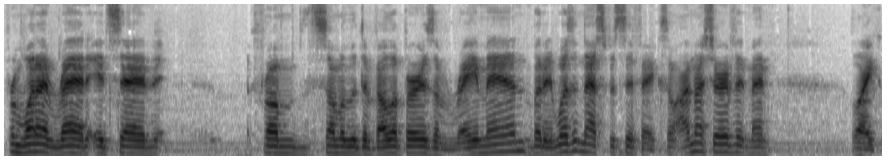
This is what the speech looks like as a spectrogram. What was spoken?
from what I read, it said from some of the developers of Rayman, but it wasn't that specific. So I'm not sure if it meant like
